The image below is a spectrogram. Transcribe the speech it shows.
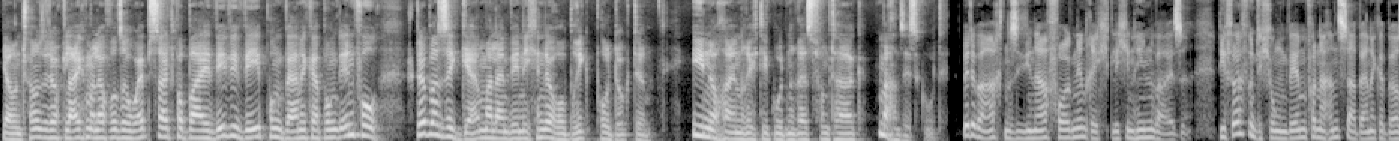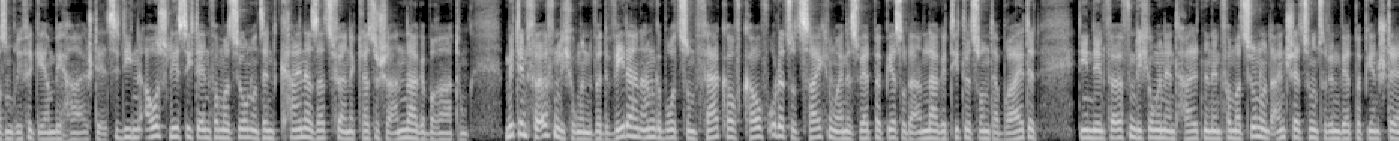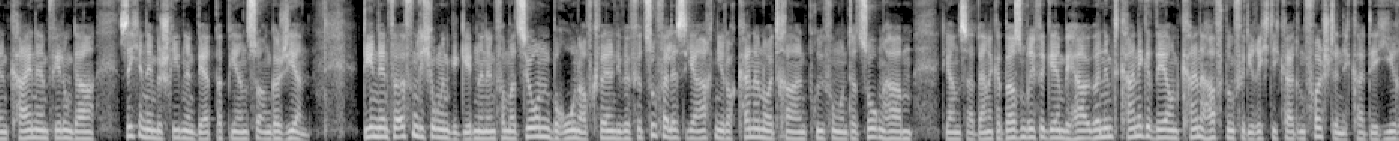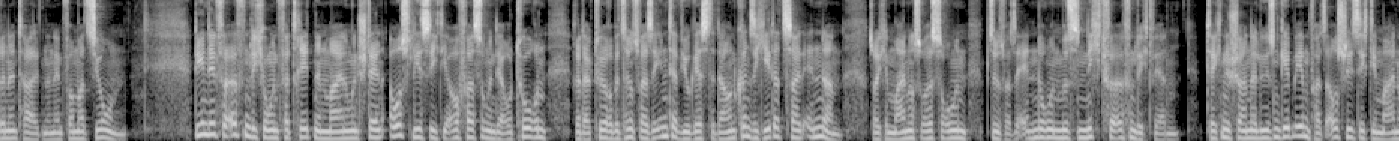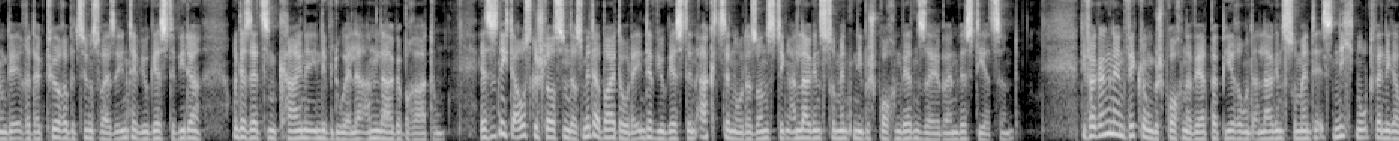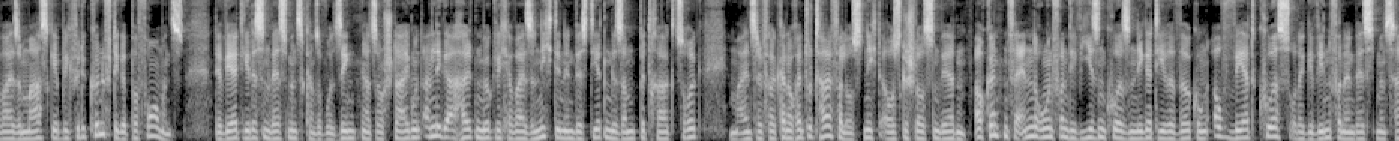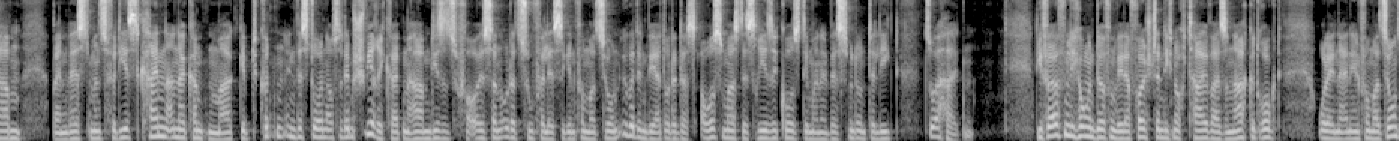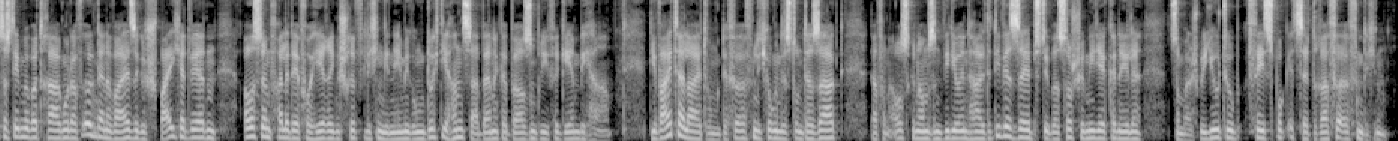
Ja, und schauen Sie doch gleich mal auf unserer Website vorbei, www.bernecker.info. Stöbern Sie gern mal ein wenig in der Rubrik Produkte. Ihnen noch einen richtig guten Rest vom Tag. Machen Sie es gut. Bitte beachten Sie die nachfolgenden rechtlichen Hinweise. Die Veröffentlichungen werden von der Hansa Bernecker Börsenbriefe GmbH erstellt. Sie dienen ausschließlich der Information und sind kein Ersatz für eine klassische Anlageberatung. Mit den Veröffentlichungen wird weder ein Angebot zum Verkauf, Kauf oder zur Zeichnung eines Wertpapiers oder Anlagetitels unterbreitet. Die in den Veröffentlichungen enthaltenen Informationen und Einschätzungen zu den Wertpapieren stellen keine Empfehlung dar, sich in den beschriebenen Wertpapieren zu engagieren. Die in den Veröffentlichungen gegebenen Informationen beruhen auf Quellen, die wir für zuverlässig erachten, jedoch keiner neutralen Prüfung unterzogen haben. Die Hansa Bernecker Börsenbriefe GmbH übernimmt keine Gewähr und keine Haftung für die Richtigkeit und Vollständigkeit der hierin enthaltenen Informationen. Die in den Veröffentlichungen vertretenen Meinungen stellen ausschließlich die Auffassungen der Autoren, Redakteure bzw. Interviewgäste dar und können sich jederzeit ändern. Solche Meinungsäußerungen bzw. Änderungen müssen nicht veröffentlicht werden. Technische Analysen geben ebenfalls ausschließlich die Meinung der Redakteure bzw. Interviewgäste wieder und ersetzen keine individuelle Anlageberatung. Es ist nicht ausgeschlossen, dass Mitarbeiter oder Interviewgäste in Aktien oder sonstigen Anlageinstrumenten, die besprochen werden, selber investiert sind. Die vergangene Entwicklung besprochener Wertpapiere und Anlageinstrumente ist nicht notwendigerweise maßgeblich für die künftige Performance. Der Wert jedes Investments kann sowohl sinken als auch steigen und Anleger erhalten möglicherweise nicht den investierten Gesamtbetrag zurück. Im Einzelfall kann auch ein Totalverlust nicht ausgeschlossen werden. Auch könnten Veränderungen von Devisenkursen negative Wirkung auf Wert, Kurs oder Gewinn von Investments haben. Bei Investments, für die es keinen anerkannten Markt gibt, könnten Investoren außerdem Schwierigkeiten haben, diese zu veräußern oder zuverlässige Informationen über den Wert oder das Ausmaß des Risikos, dem ein Investment unterliegt, zu erhalten. Die Veröffentlichungen dürfen weder vollständig noch teilweise nachgedruckt oder in ein Informationssystem übertragen oder auf irgendeine Weise gespeichert werden, außer im Falle der vorherigen schriftlichen Genehmigung durch die Hansa Bernecker Börsenbriefe GmbH. Die Weiterleitung der Veröffentlichungen ist untersagt, davon ausgenommen sind Videoinhalte, die wir selbst über Social-Media-Kanäle, zum Beispiel YouTube, Facebook etc. veröffentlichen.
